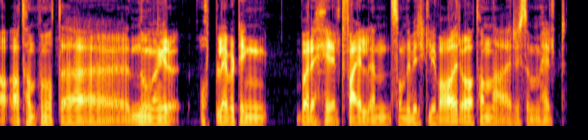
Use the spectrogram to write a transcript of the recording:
at han på en måte eh, noen ganger opplever ting bare helt feil enn sånn det virkelig var, og at han er liksom helt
